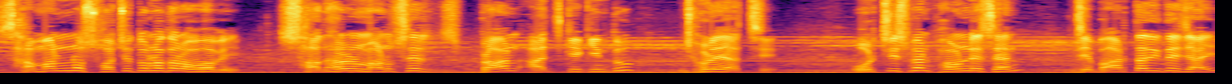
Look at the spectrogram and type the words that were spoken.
সামান্য সচেতনতার অভাবে সাধারণ মানুষের প্রাণ আজকে কিন্তু ঝরে যাচ্ছে। অর্চিসম্যান ফাউন্ডেশন যে বার্তা দিতে যায়,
